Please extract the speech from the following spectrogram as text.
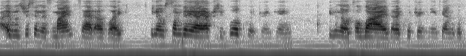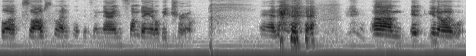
I was just in this mindset of like, you know, someday I actually will quit drinking, even though it's a lie that I quit drinking at the end of the book. So I'll just go ahead and put this in there, and someday it'll be true. and um, it, you know, it,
